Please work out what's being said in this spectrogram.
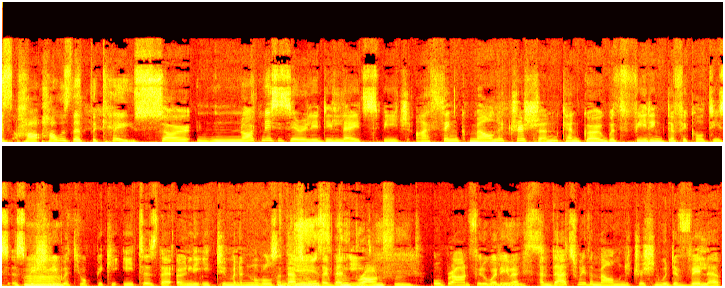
Is how how is that the case? So, not necessarily delayed speech. I think malnutrition can go with feeding difficulties, especially Mm. with your picky eaters. They only eat two minute noodles and that's all yes, they will and eat. brown food. Or brown food or whatever. Yes. And that's where the malnutrition would develop,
